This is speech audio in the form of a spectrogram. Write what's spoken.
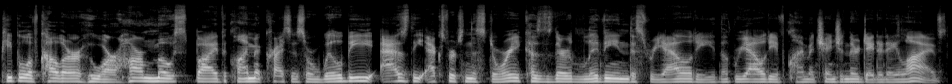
people of color who are harmed most by the climate crisis or will be as the experts in the story because they're living this reality, the reality of climate change in their day to day lives.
